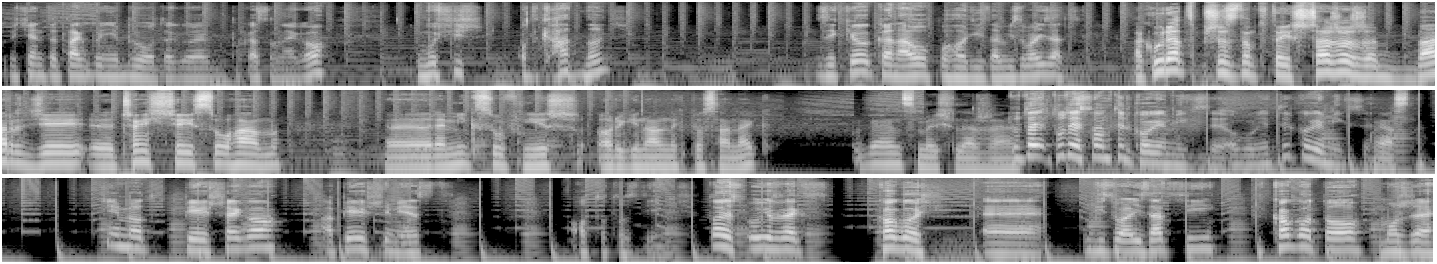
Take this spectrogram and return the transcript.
Wycięte tak, by nie było tego jakby pokazanego. I musisz odgadnąć, z jakiego kanału pochodzi ta wizualizacja. Akurat przyznam tutaj szczerze, że bardziej, y, częściej słucham y, remixów niż oryginalnych piosenek, więc myślę, że Tutaj, tutaj są tylko remixy, ogólnie tylko remixy. jasne. Zacznijmy od pierwszego, a pierwszym jest oto to zdjęcie. To jest urywek z kogoś e, wizualizacji. Kogo to może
